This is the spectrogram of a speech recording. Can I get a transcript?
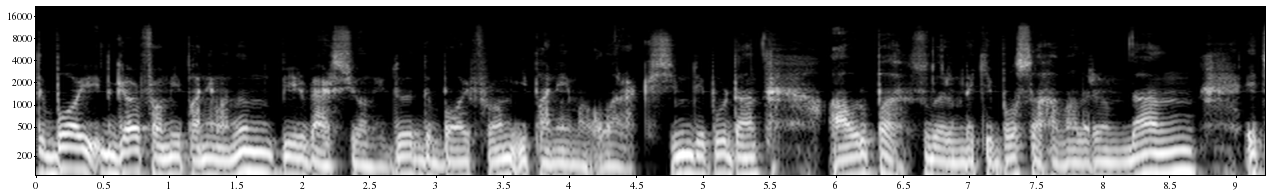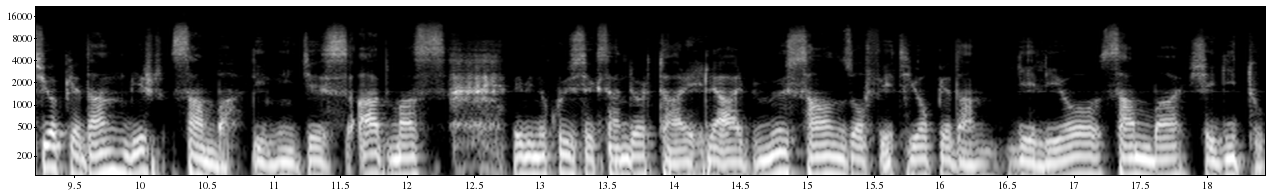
The Boy Girl from Ipanema'nın bir versiyonuydu. The Boy from Ipanema olarak. Şimdi buradan Avrupa sularındaki bossa havalarından Etiyopya'dan bir samba dinleyeceğiz. Admas ve 1984 tarihli albümü Sounds of Etiyopya'dan geliyor. Samba Shegitu.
